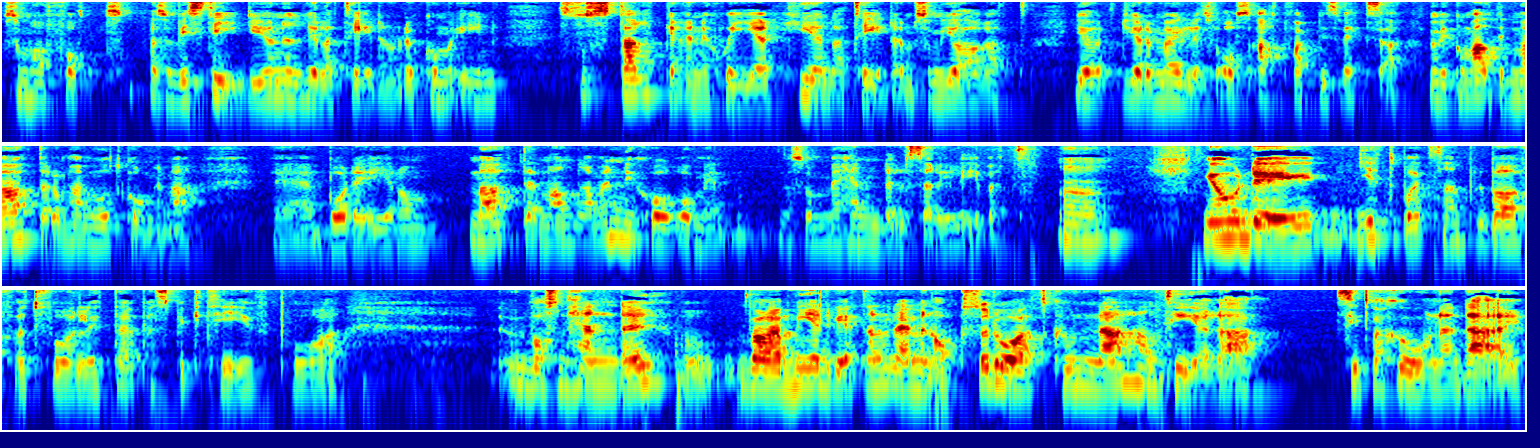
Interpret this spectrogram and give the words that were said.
som har fått, alltså vi stiger ju nu hela tiden och det kommer in så starka energier hela tiden som gör att gör, gör det möjligt för oss att faktiskt växa. Men vi kommer alltid möta de här motgångarna eh, både genom möten med andra människor och med, alltså med händelser i livet. Mm. Jo, det är ett jättebra exempel bara för att få lite perspektiv på vad som händer och vara medveten om det, men också då att kunna hantera situationer där,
